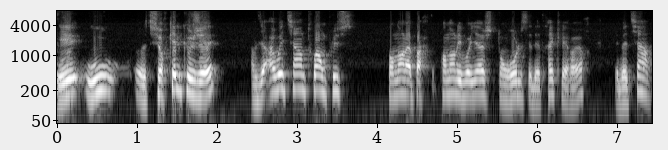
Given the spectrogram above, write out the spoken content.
Et où, euh, sur quelques jets, on va dire Ah ouais, tiens, toi en plus, pendant, la part... pendant les voyages, ton rôle c'est d'être éclaireur. Et ben tiens,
